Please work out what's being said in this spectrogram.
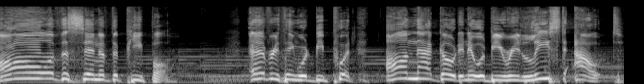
All of the sin of the people everything would be put on that goat and it would be released out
